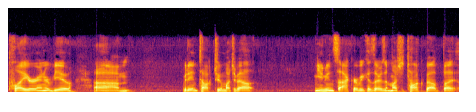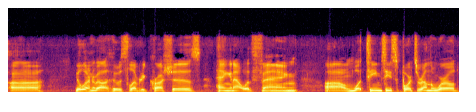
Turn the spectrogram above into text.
player interview. Um, we didn't talk too much about Union soccer because there isn't much to talk about, but uh, you'll learn about who his celebrity crush is, hanging out with Phang, um, what teams he supports around the world,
